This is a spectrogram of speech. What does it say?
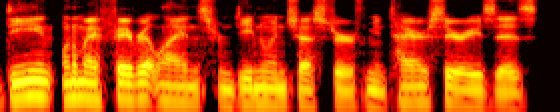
dean one of my favorite lines from dean winchester from the entire series is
